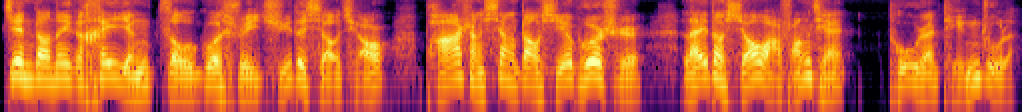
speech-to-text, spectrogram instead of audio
见到那个黑影走过水渠的小桥，爬上巷道斜坡时，来到小瓦房前，突然停住了。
